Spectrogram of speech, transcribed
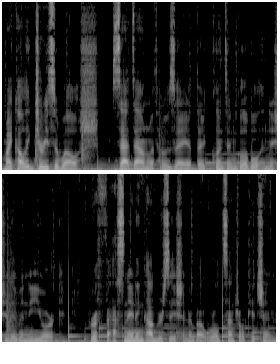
My colleague Teresa Welsh sat down with Jose at the Clinton Global Initiative in New York for a fascinating conversation about World Central Kitchen,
